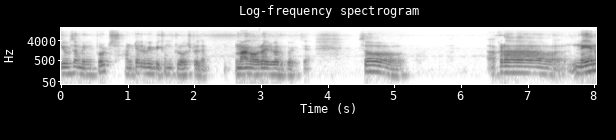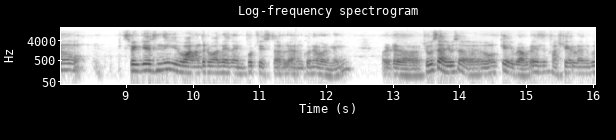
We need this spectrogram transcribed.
give some inputs until we become close to them మా కాలేజ్ వరకు అయితే. సో అక్కడ నేను ఎక్స్పెక్ట్ చేసింది వాళ్ళంతటి వాళ్ళు ఏదో ఇన్పుట్స్ ఇస్తారులే అనుకునేవాడిని. బట్ uh, చూసా చూసా. ఓకే ఇప్పుడు అప్పుడే ఎందుకు ఫస్ట్ ఇయర్లో ఎందుకు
